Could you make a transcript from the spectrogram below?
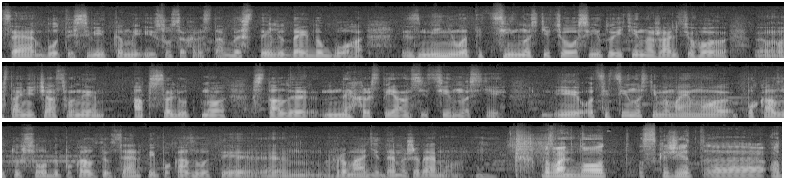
Це бути свідками Ісуса Христа, вести людей до Бога, змінювати цінності цього світу, які, на жаль, цього е, останній час вони абсолютно стали нехристиянські цінності. І оці цінності ми маємо показувати в собі, показувати в церкві, показувати ем, громаді, де ми живемо. Розвань, ну скажіть, е, от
